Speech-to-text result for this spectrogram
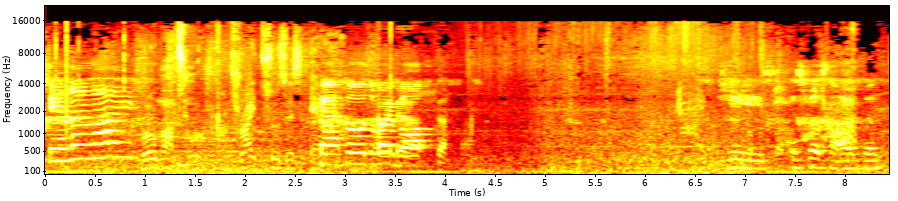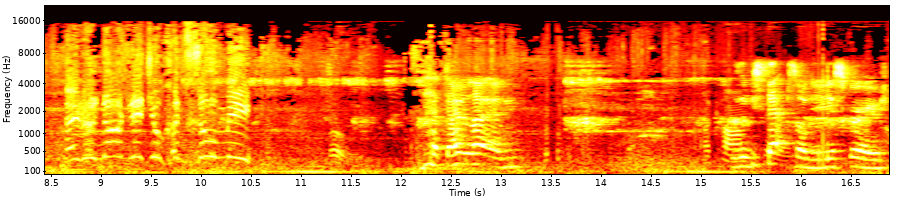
Still alive. Robot sword comes right through this area. Careful with the robot. Jeez, this foot's not open. I will not let you consume me. Whoa. don't let him. I Because can't. if he steps on you, you're screwed.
